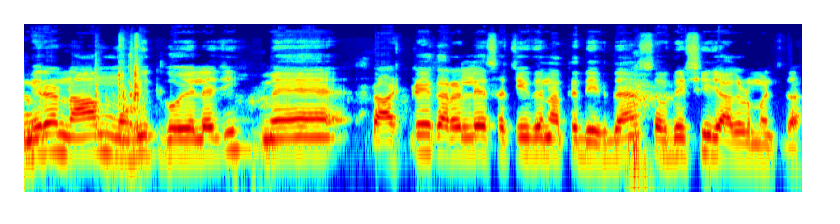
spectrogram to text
ਮੇਰਾ ਨਾਮ ਮੋਹਿਤ ਗੋਇਲ ਹੈ ਜੀ। ਮੈਂ ਰਾਸ਼ਟਰੀ ਕਾਰਜਾਲय ਸਚਿਵ ਦੇ ਨਾਤੇ ਦੇਖਦਾ ਹਾਂ, ਸਵਦੇਸ਼ੀ ਜਾਗਰਣ ਮੰਚ ਦਾ।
